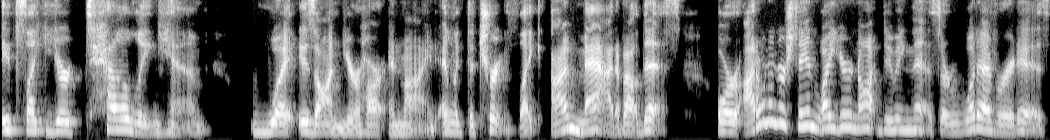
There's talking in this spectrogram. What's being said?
it's like you're telling him what is on your heart and mind and like the truth. Like, I'm mad about this, or I don't understand why you're not doing this, or whatever it is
